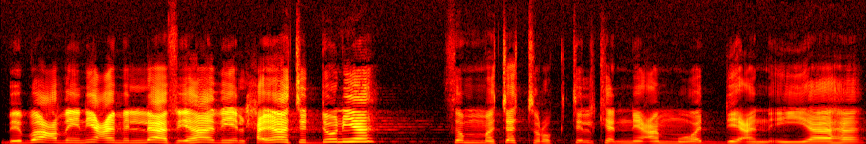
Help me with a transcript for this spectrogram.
ببعض نعم الله في هذه الحياة الدنيا ثم تترك تلك النعم مودعا إياها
